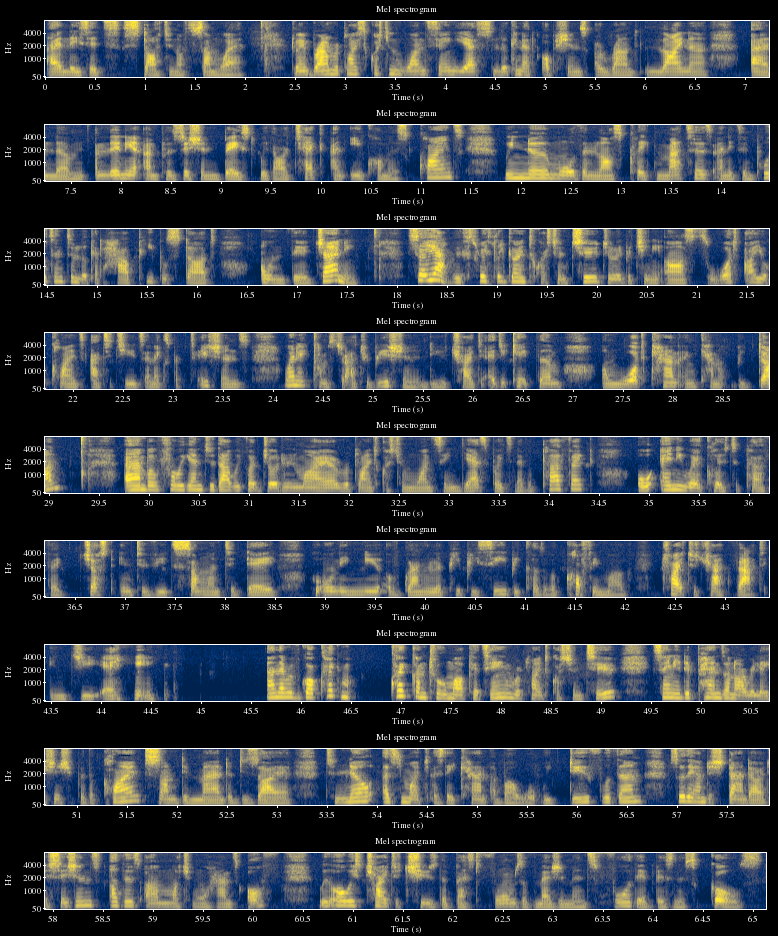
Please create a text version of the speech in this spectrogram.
at least it's starting off somewhere. Dwayne Brown replies to question one saying, Yes, looking at options around liner and um, linear and position based with our tech and e commerce clients. We know more than last click matters, and it's important to look at how people start on their journey. So, yeah, we're swiftly going to question two. Julie Bacchini asks, What are your clients' attitudes and expectations when it comes to attribution? Do you try to educate them on what can and cannot be done? Um, but before we get into that, we got Jordan Meyer replying to question one saying yes, but it's never perfect or anywhere close to perfect. Just interviewed someone today who only knew of granular PPC because of a coffee mug. Try to track that in GA. and then we've got click Click control marketing, replying to question two, saying it depends on our relationship with the client. Some demand or desire to know as much as they can about what we do for them so they understand our decisions. Others are much more hands off. We always try to choose the best forms of measurements for their business goals.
